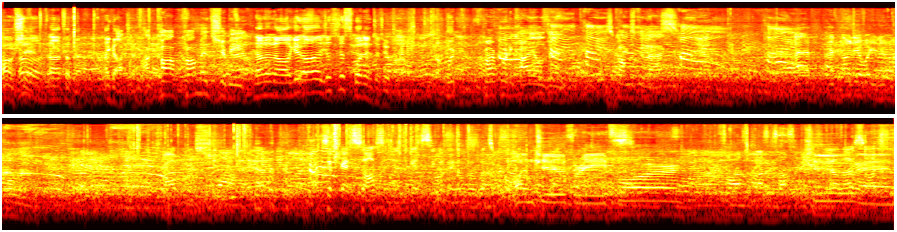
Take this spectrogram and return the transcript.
oh shit. Oh, no, that's okay. I got you. Uh, com- comments should be No, no, no, get, uh, just, just split into two parts. put, start putting Kyle's in. Kyle. Comments to that. Kyle. I have, I have no idea what you're doing with Poland. Except got sausage and get sick of it over what's called. One, two, three, four, two, and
